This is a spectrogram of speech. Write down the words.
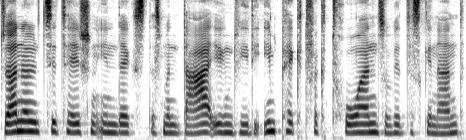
Journal Citation Index, dass man da irgendwie die Impact-Faktoren, so wird das genannt,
